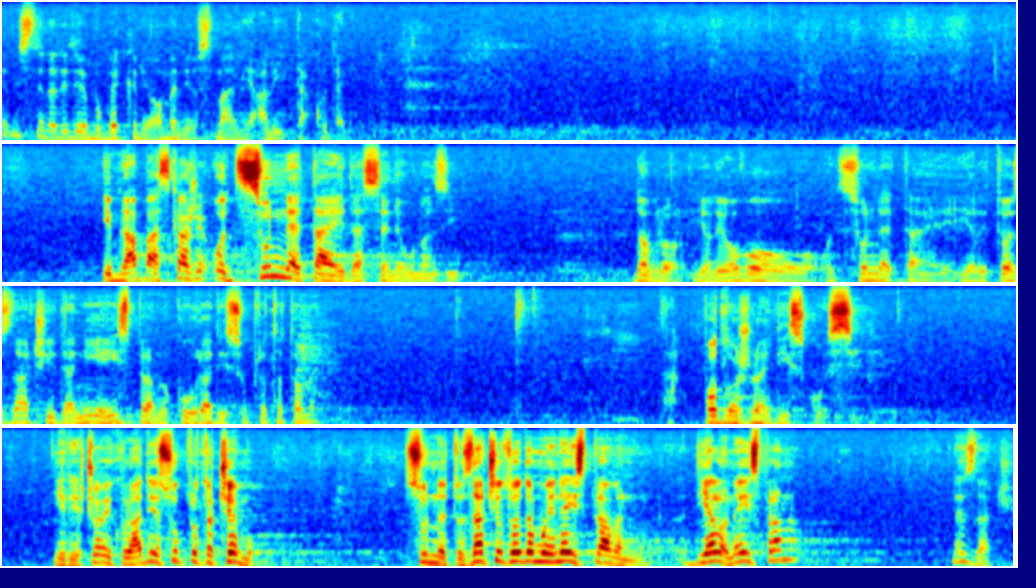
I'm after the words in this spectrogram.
Ne misli naredio je Ebu Bekri, Omer, Osman, Ali i tako dalje. Ibn Abbas kaže, od sunneta je da se ne ulazi. Dobro, je li ovo od sunneta je, je li to znači da nije ispravno ko uradi suprotno tome? Da, podložno je diskusiji. Jer je čovjek uradio suprotno čemu? Sunnetu. Znači li to da mu je neispravan, dijelo neispravno? Ne znači.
